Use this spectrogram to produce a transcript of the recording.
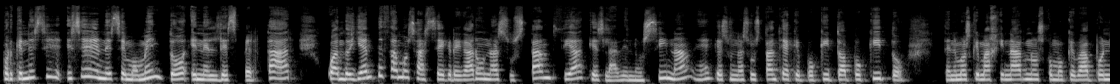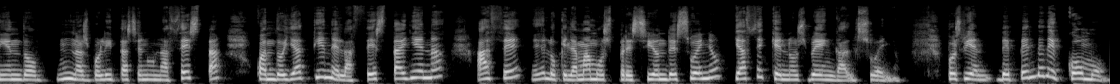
Porque en ese, en ese momento, en el despertar, cuando ya empezamos a segregar una sustancia, que es la adenosina, ¿eh? que es una sustancia que poquito a poquito tenemos que imaginarnos como que va poniendo unas bolitas en una cesta, cuando ya tiene la cesta llena, hace ¿eh? lo que llamamos presión de sueño y hace que nos venga el sueño. Pues bien, depende de cómo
